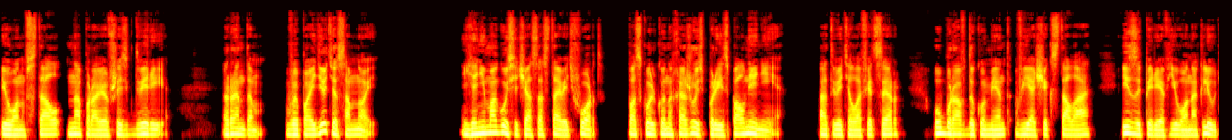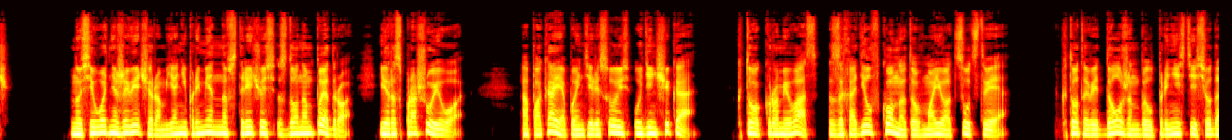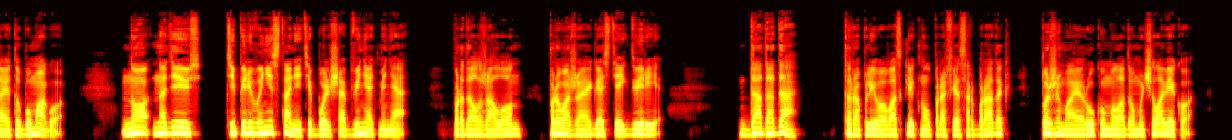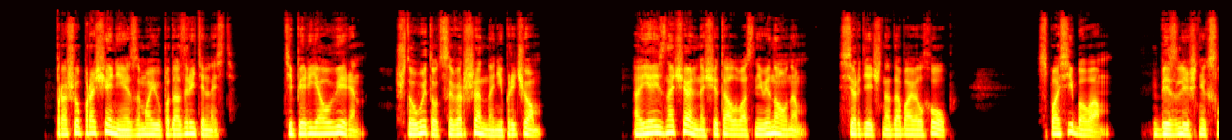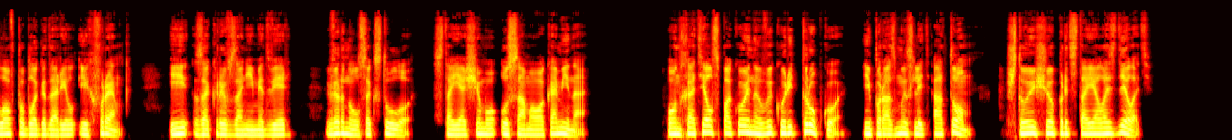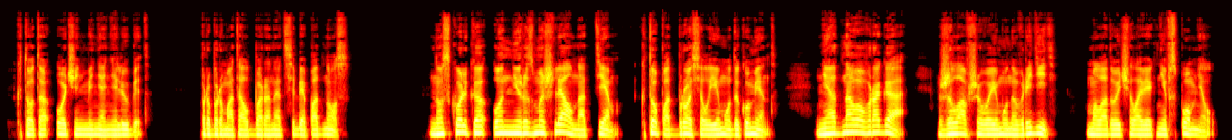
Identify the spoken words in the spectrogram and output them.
И он встал, направившись к двери. «Рэндом, вы пойдете со мной?» «Я не могу сейчас оставить форт, поскольку нахожусь при исполнении», ответил офицер, убрав документ в ящик стола и заперев его на ключ. «Но сегодня же вечером я непременно встречусь с Доном Педро и расспрошу его. А пока я поинтересуюсь у денщика, кто, кроме вас, заходил в комнату в мое отсутствие? Кто-то ведь должен был принести сюда эту бумагу. Но, надеюсь, теперь вы не станете больше обвинять меня», продолжал он, провожая гостей к двери. «Да-да-да», торопливо воскликнул профессор Брадок, пожимая руку молодому человеку. «Прошу прощения за мою подозрительность. Теперь я уверен, что вы тут совершенно ни при чем. «А я изначально считал вас невиновным», — сердечно добавил Хоуп. «Спасибо вам», — без лишних слов поблагодарил их Фрэнк и, закрыв за ними дверь, вернулся к стулу, стоящему у самого камина. Он хотел спокойно выкурить трубку и поразмыслить о том, что еще предстояло сделать. «Кто-то очень меня не любит», — пробормотал баронет себе под нос. Но сколько он не размышлял над тем, кто подбросил ему документ. Ни одного врага, желавшего ему навредить, молодой человек не вспомнил.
